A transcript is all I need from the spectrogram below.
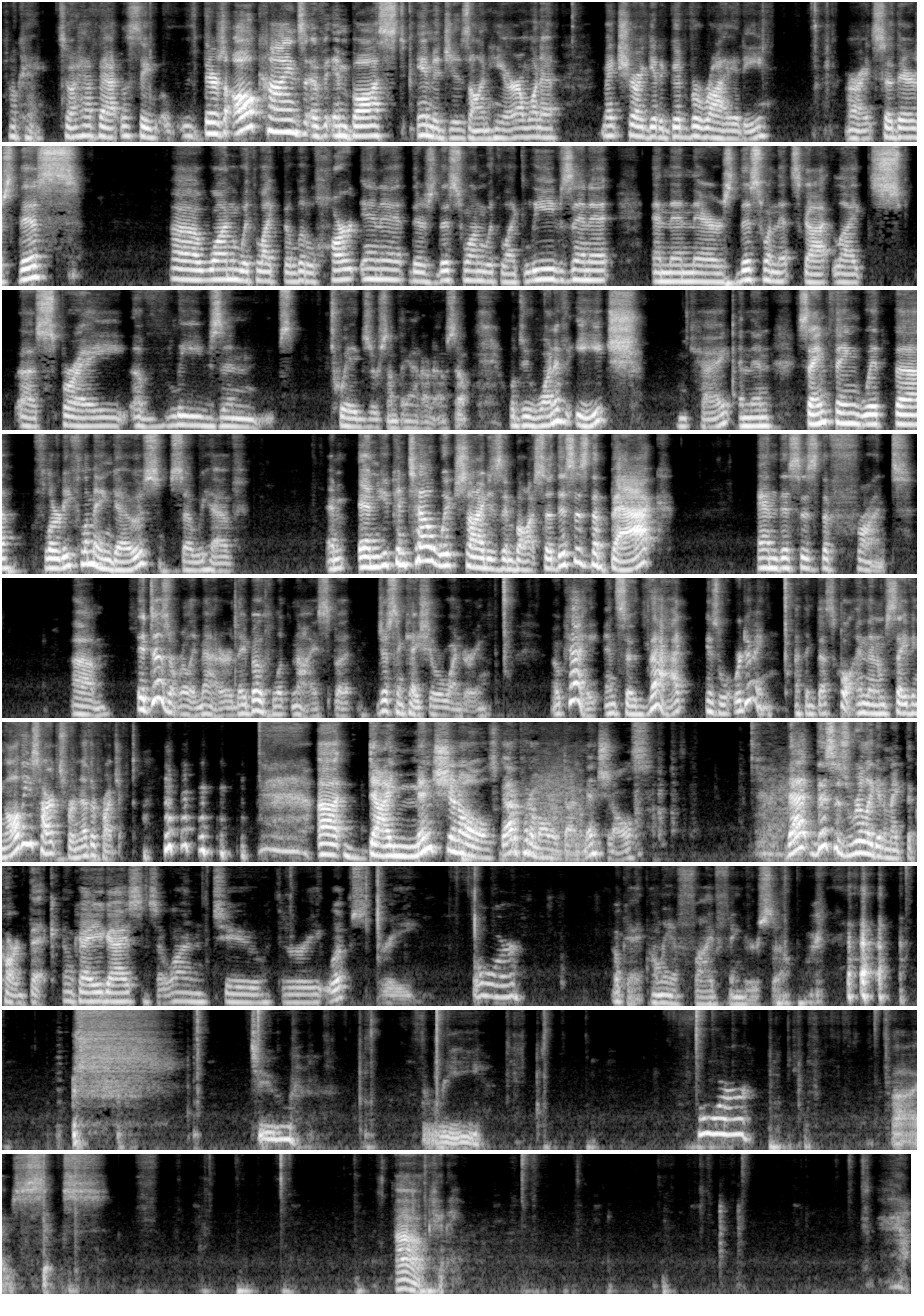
okay. So I have that. Let's see. There's all kinds of embossed images on here. I want to make sure I get a good variety. All right, so there's this uh, one with like the little heart in it. There's this one with like leaves in it. And then there's this one that's got like uh, spray of leaves and twigs or something. I don't know. So we'll do one of each. Okay. And then same thing with the flirty flamingos. So we have, and, and you can tell which side is embossed. So this is the back and this is the front. Um, it doesn't really matter. They both look nice, but just in case you were wondering. Okay, and so that is what we're doing. I think that's cool. And then I'm saving all these hearts for another project. uh, dimensionals. Got to put them all with dimensionals. That this is really going to make the card thick. Okay, you guys. So one, two, three. Whoops, three, four. Okay, I only have five fingers, so two, three, four, five, six. Okay.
